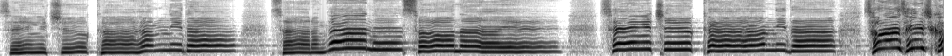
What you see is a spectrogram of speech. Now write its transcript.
생일 축하합니다. 사랑하는 선아의 생일 축하합니다. 선아의 생일 축하!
